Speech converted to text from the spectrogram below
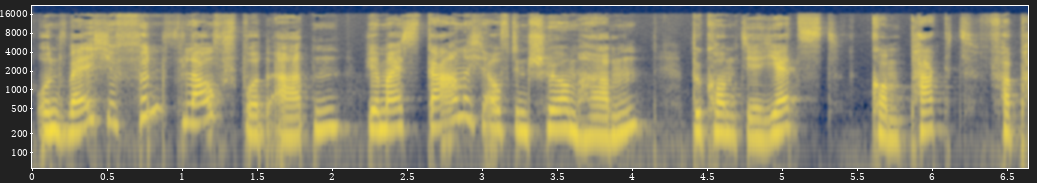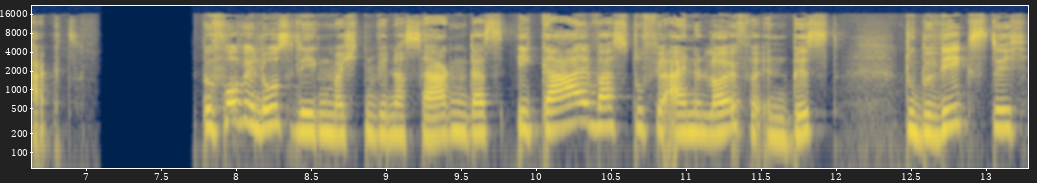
und welche fünf Laufsportarten wir meist gar nicht auf den Schirm haben, bekommt ihr jetzt kompakt verpackt. Bevor wir loslegen, möchten wir noch sagen, dass egal was du für eine Läuferin bist, du bewegst dich,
